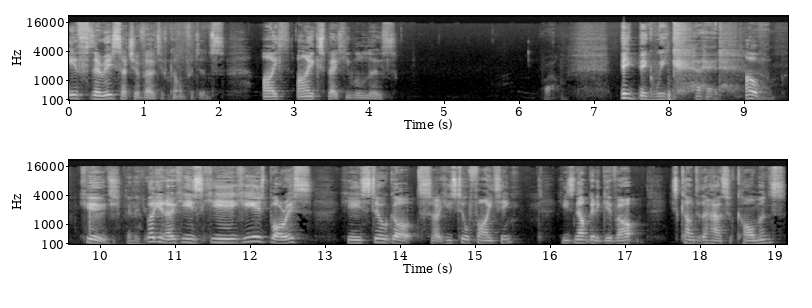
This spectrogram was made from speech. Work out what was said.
if there is such a vote of confidence, I, I expect he will lose. Wow. Big, big week ahead. Oh, um, huge. But, you know, he's, he, he is Boris. He's still got, uh, he's still fighting. He's not going to give up. He's come to the House of Commons.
